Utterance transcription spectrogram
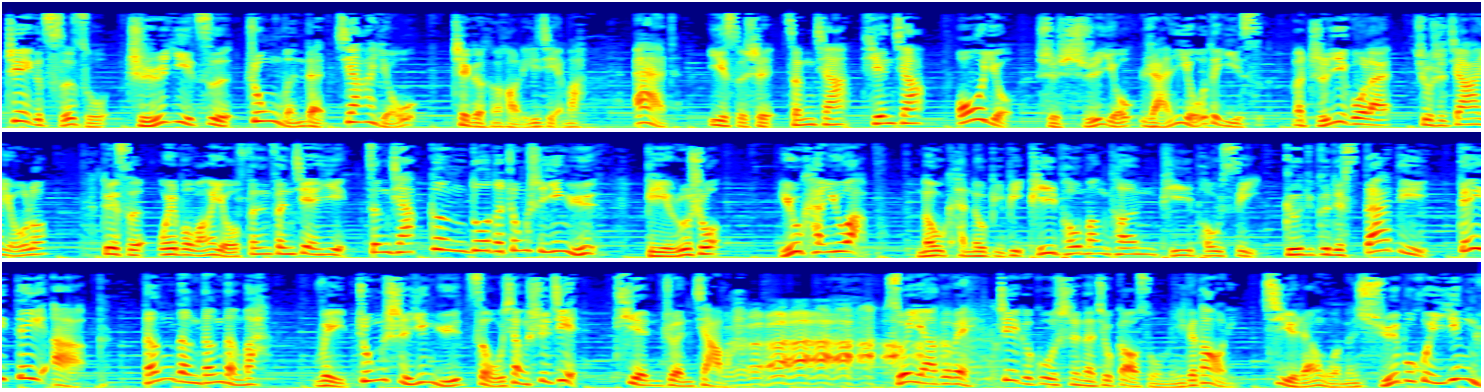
这个词组直译自中文的加油，这个很好理解嘛。Add 意思是增加、添加，oil 是石油、燃油的意思，那直译过来就是加油喽。对此，微博网友纷纷建议增加更多的中式英语，比如说 “You can you up, no can no bb, people mountain, people sea, good good study, day day up” 等等等等吧，为中式英语走向世界添砖加瓦。所以啊，各位，这个故事呢就告诉我们一个道理：既然我们学不会英语，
